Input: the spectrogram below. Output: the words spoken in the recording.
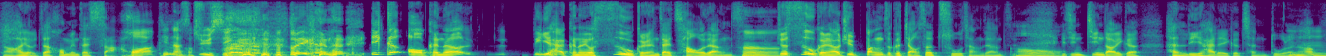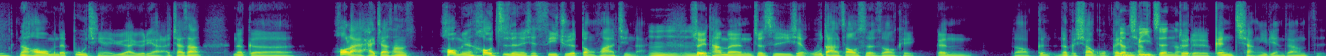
然后还有在后面在撒花。天哪，是巨星哎！所以可能一个哦可能厉害，可能有四五个人在操这样子，嗯、就四五个人要去帮这个角色出场这样子。哦，已经进到一个很厉害的一个程度了。然后，嗯、然后我们的布景也越来越厉害，加上那个后来还加上。后面后置的那些 CG 的动画进来，嗯，嗯，所以他们就是一些武打招式的时候，可以更，然后更那个效果更逼真，对对对，更强一点这样子。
